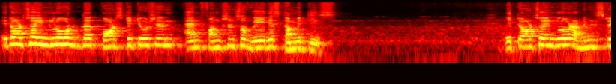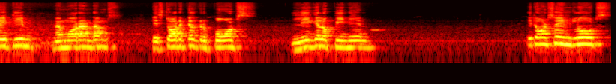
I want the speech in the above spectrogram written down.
It also includes the constitution and functions of various committees. It also includes administrative memorandums, historical reports, legal opinion. It also includes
